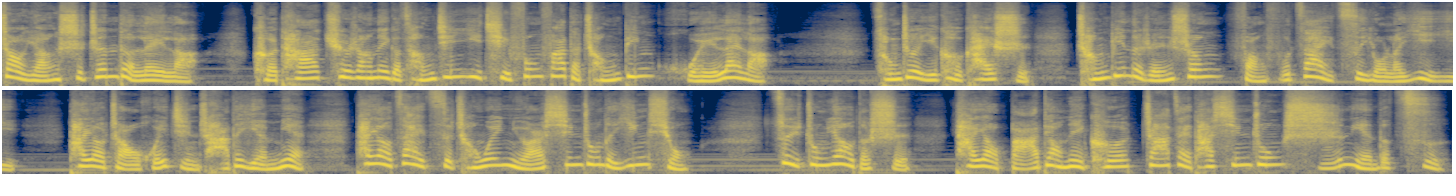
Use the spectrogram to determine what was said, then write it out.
赵阳是真的累了，可他却让那个曾经意气风发的程斌回来了。从这一刻开始，程斌的人生仿佛再次有了意义。他要找回警察的颜面，他要再次成为女儿心中的英雄。最重要的是，他要拔掉那颗扎在他心中十年的刺。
